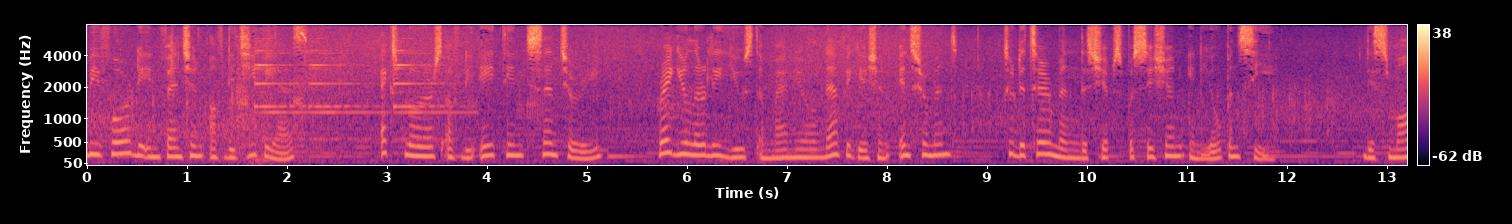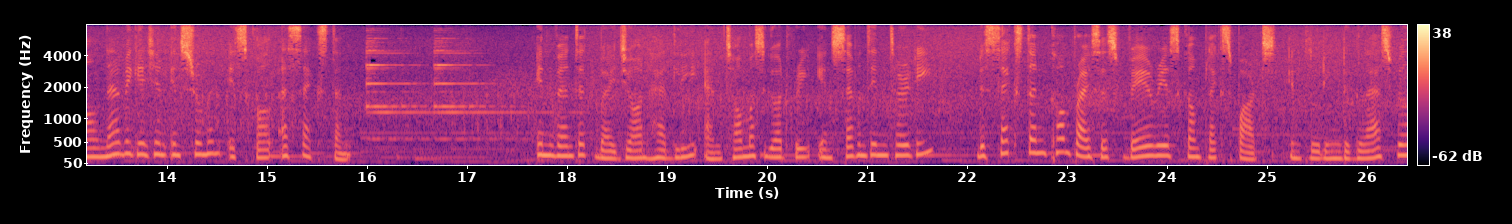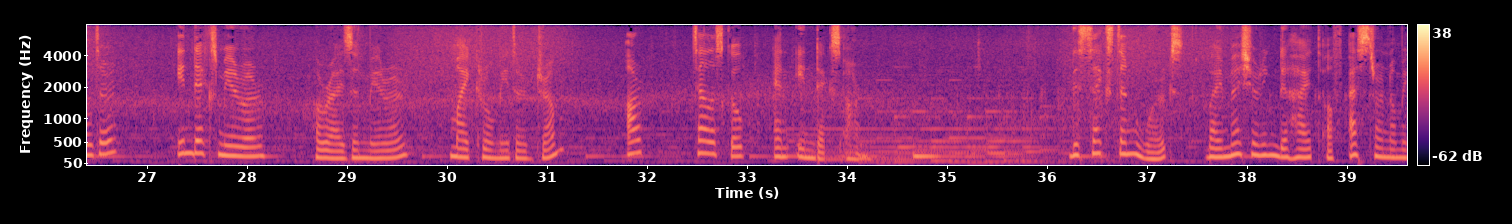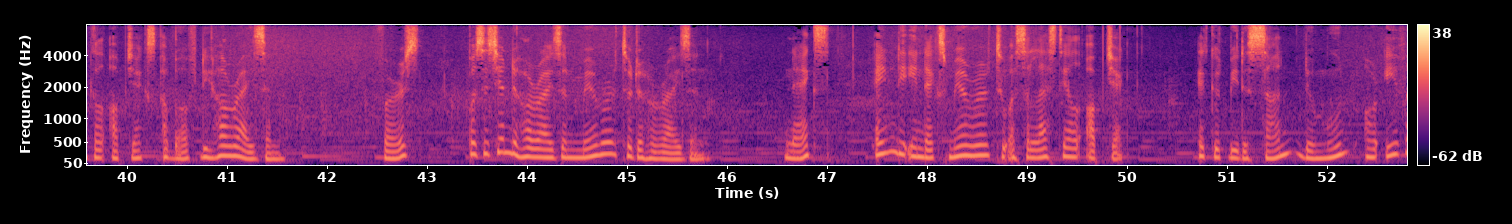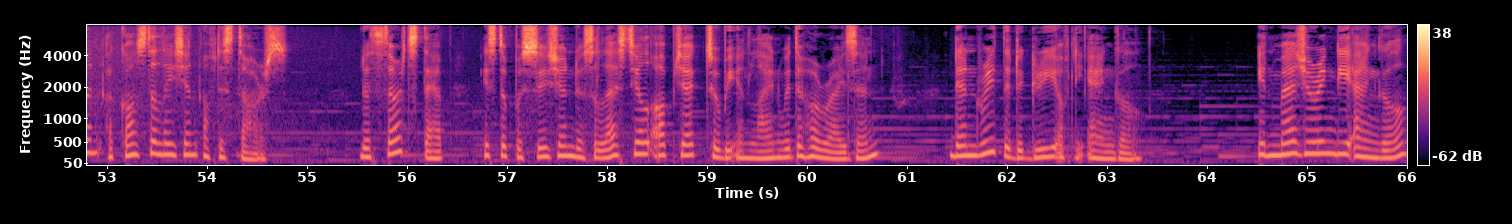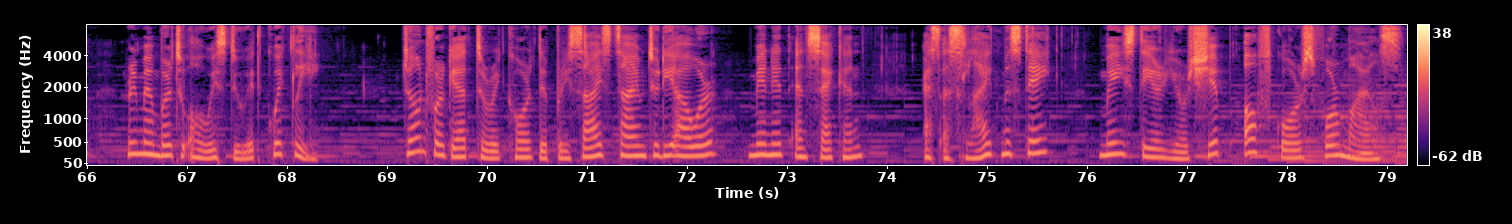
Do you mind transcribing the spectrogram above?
Before the invention of the GPS, explorers of the 18th century regularly used a manual navigation instrument to determine the ship's position in the open sea. This small navigation instrument is called a sextant. Invented by John Hadley and Thomas Godfrey in 1730, the sextant comprises various complex parts, including the glass filter, index mirror, horizon mirror, micrometer drum, arc, telescope, and index arm. The sextant works by measuring the height of astronomical objects above the horizon. First, position the horizon mirror to the horizon. Next, aim the index mirror to a celestial object. It could be the sun, the moon, or even a constellation of the stars. The third step is to position the celestial object to be in line with the horizon, then read the degree of the angle. In measuring the angle, remember to always do it quickly. Don't forget to record the precise time to the hour, minute, and second, as a slight mistake may steer your ship off course for miles.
